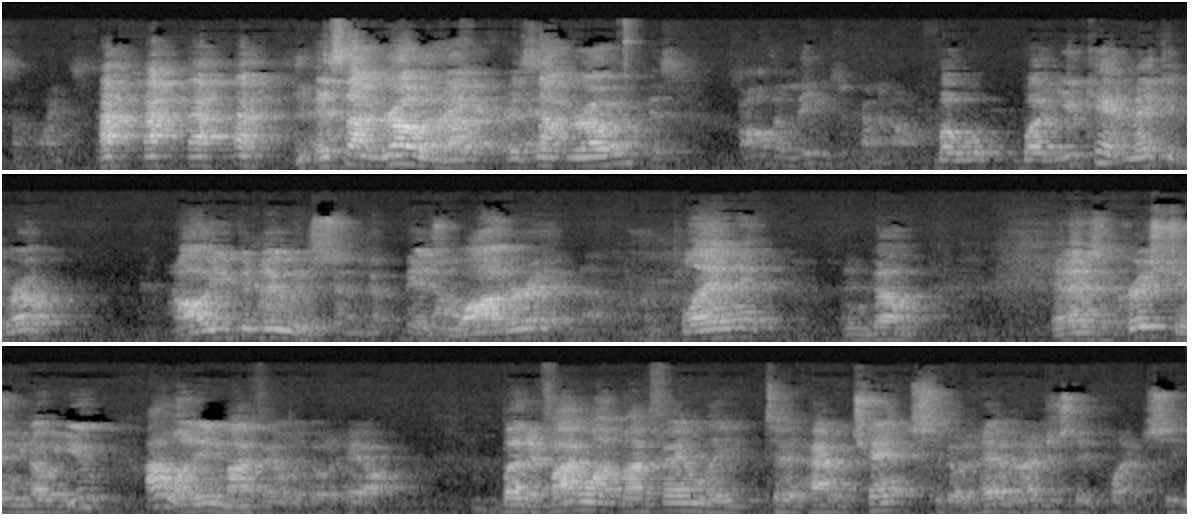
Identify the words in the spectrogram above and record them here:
some white stuff. it's not growing, huh? It's not growing. It's, all the leaves are coming off. But but you can't make it grow. All you can do is- It's gonna go- be is water it. Plant it and go. And as a Christian, you know, you I don't want any of my family to go to hell. But if I want my family to have a chance to go to heaven, I just need to plant a seed.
